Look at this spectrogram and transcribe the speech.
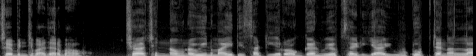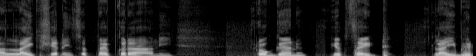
सोयाबीनचे बाजारभाव. अशाच नवनवीन माहितीसाठी रॉगॅन वेबसाईट या यूट्यूब चॅनलला लाईक शेअर आणि सबस्क्राईब करा आणि रॉगॅन वेबसाईटलाही भेट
